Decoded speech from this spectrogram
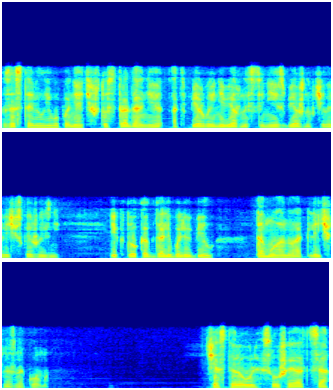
заставил его понять, что страдание от первой неверности неизбежно в человеческой жизни, и кто когда-либо любил, тому оно отлично знакомо. Часто Рауль, слушая отца,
